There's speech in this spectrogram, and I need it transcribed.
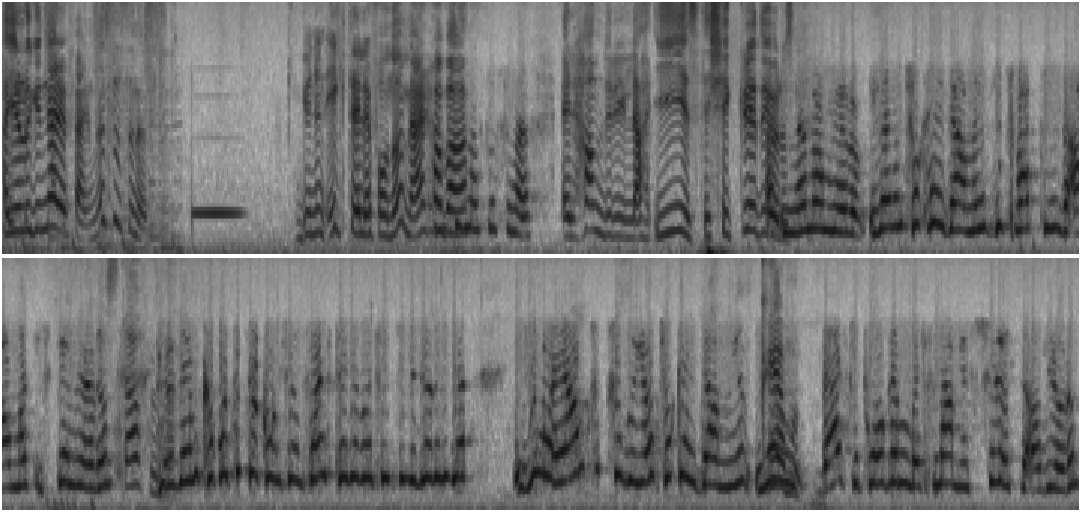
Hayırlı günler efendim nasılsınız? Günün ilk telefonu merhaba. Nasılsınız? Elhamdülillah iyiyiz teşekkür ediyoruz. İnanamıyorum. İnanın çok heyecanlıyım. Hiç vaktinizi almak istemiyorum. Estağfurullah. Gözlerimi kapatıp da konuşuyorum. Sanki telefon gibi görünce elim ayağım tutuluyor. Çok heyecanlıyım. İnanın belki programın başından beri sürekli arıyorum.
